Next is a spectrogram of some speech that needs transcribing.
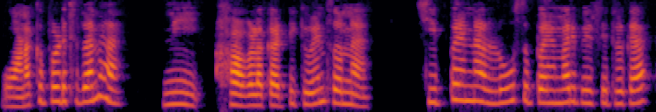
உனக்கு பிடிச்சதானே நீ அவளை கட்டிக்குவேன்னு சொன்ன. இப்ப என்ன லூசு பையன் மாதிரி பேசிட்டு இருக்க?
